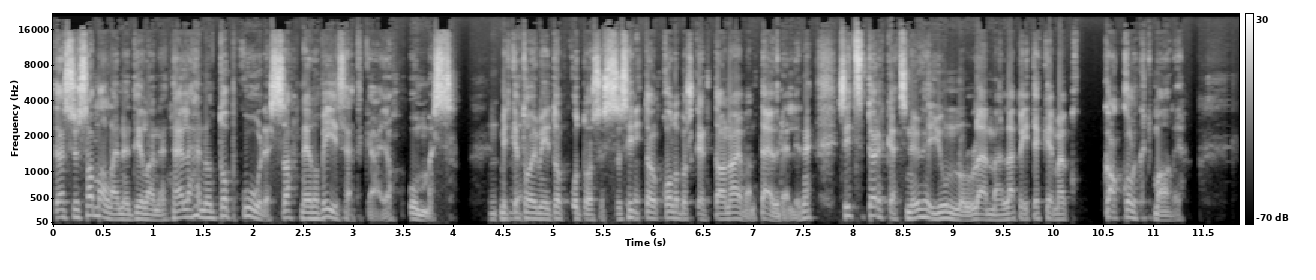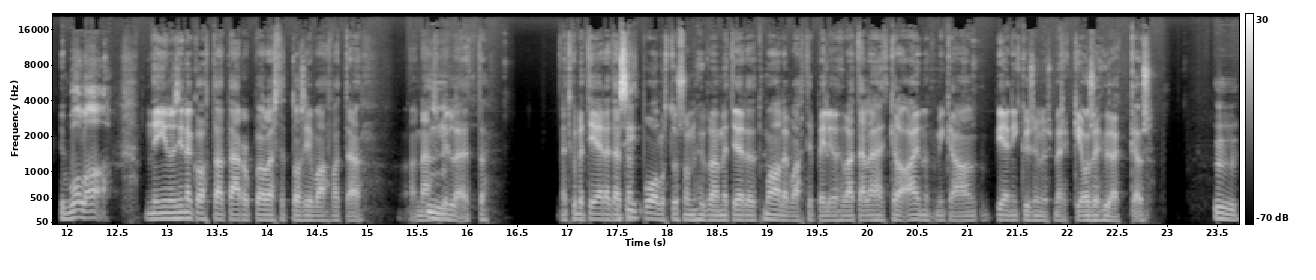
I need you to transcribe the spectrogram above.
tässä on samanlainen tilanne, että näillähän on top kuudessa, neillä on viisi jätkää jo ummessa mitkä ne. toimii top kutosessa. Sitten on kolmoskenttä on aivan täydellinen. Sitten sä törkkäät sinne yhden junnun lyömään läpi tekemään 30 maalia. Niin voilà. Niin, no siinä kohtaa tämä rupeaa olemaan tosi vahva tämä Nashville, mm. että, että kun me tiedetään, että sit... puolustus on hyvä, me tiedetään, että maalevahtipeli on hyvä, tällä hetkellä ainut, mikä on pieni kysymysmerkki, on se hyökkäys. Mm.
